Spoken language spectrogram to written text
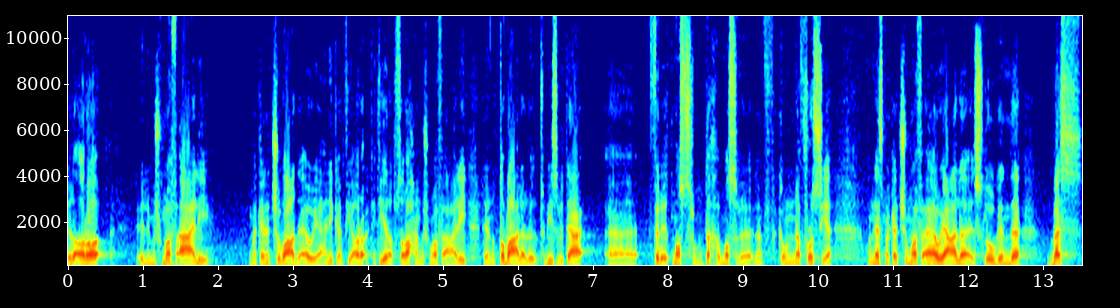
الآراء اللي مش موافقة عليه. ما كانتش بعض قوي يعني كان في آراء كتيرة بصراحة مش موافقة عليه لأنه طبع على الأتوبيس بتاع آه فرقة مصر منتخب مصر كنا في روسيا والناس ما كانتش موافقة قوي على السلوجن ده. بس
